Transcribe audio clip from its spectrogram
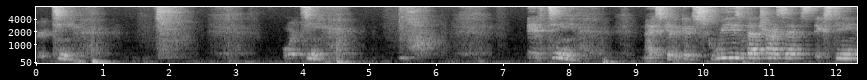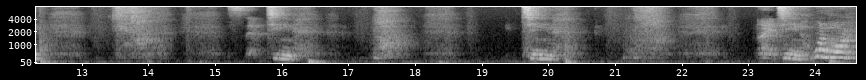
13, 14, 15, nice, get a good squeeze with that tricep, 16, 17, 18, 19. One more.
